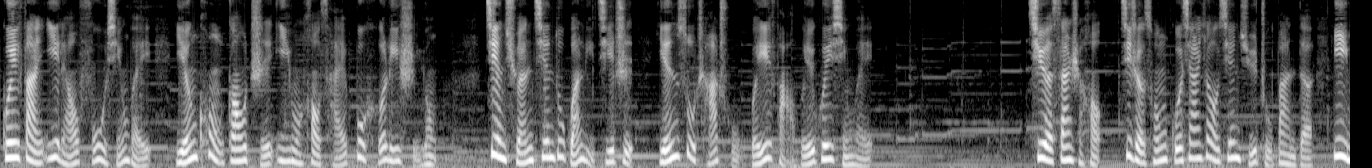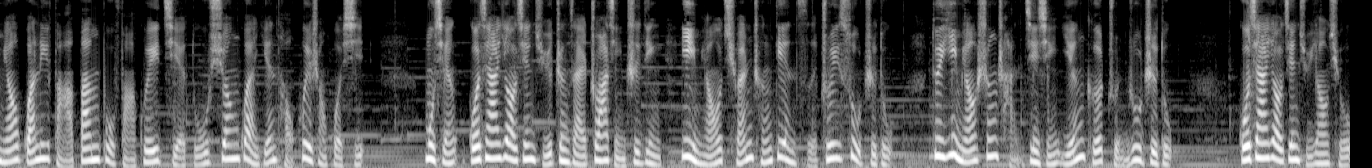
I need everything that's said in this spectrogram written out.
规范医疗服务行为，严控高值医用耗材不合理使用；健全监督管理机制，严肃查处违法违规行为。七月三十号，记者从国家药监局主办的《疫苗管理法》颁布法规解读宣贯研讨会上获悉，目前国家药监局正在抓紧制定疫苗全程电子追溯制度，对疫苗生产进行严格准入制度。国家药监局要求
